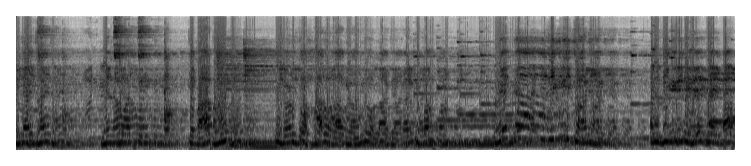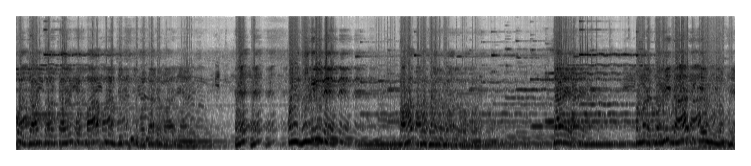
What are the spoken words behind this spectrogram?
વિદાય થાય ને મેં ના વાત કરી કે બાપ છે ને એ હારો લાગે રૂડો લાગે કારણ કે બાપ વેદના એ દીકરી જાણી હતી અને દીકરીની વેદના એ બાપ જ જાણતો કારણ કે બાપને દીકરી વધારે વાલી હે? અને દીકરીને બાપ વધારે વાલો હતો ત્યારે અમારે કવિદાદ કેવું લખે?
